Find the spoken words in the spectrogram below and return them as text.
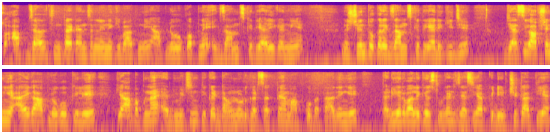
सो आप ज़्यादा चिंता टेंशन लेने की बात नहीं है। आप लोगों को अपने एग्ज़ाम्स की तैयारी करनी है। निश्चिंत होकर एग्ज़ाम्स की तैयारी कीजिए। जैसी ऑप्शन ये आएगा आप लोगों के लिए कि आप अपना एडमिशन टिकट डाउनलोड कर सकते हैं, हम आपको बता देंगे। थर्ड ईयर वाले के स्टूडेंट्स जैसे ही आपकी डेट शीट आती है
